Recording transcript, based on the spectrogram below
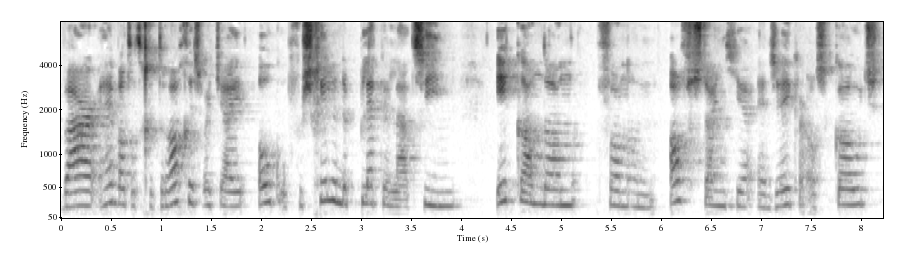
waar, hè, wat het gedrag is wat jij ook op verschillende plekken laat zien. Ik kan dan van een afstandje, en zeker als coach,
